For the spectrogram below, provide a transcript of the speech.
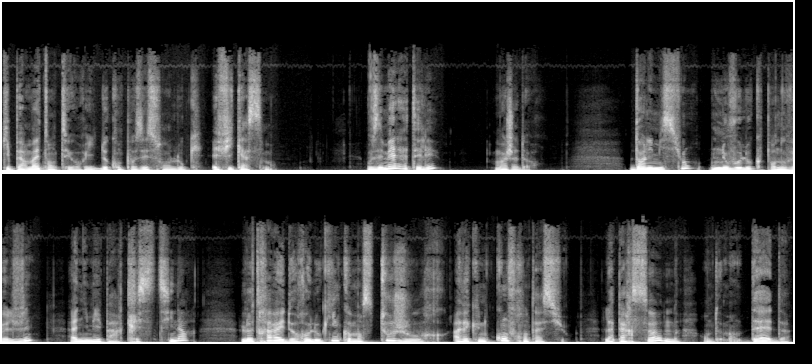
qui permettent en théorie de composer son look efficacement. Vous aimez la télé? Moi j'adore. Dans l'émission Nouveau Look pour Nouvelle Vie, animée par Christina, le travail de relooking commence toujours avec une confrontation. La personne, en demande d'aide,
